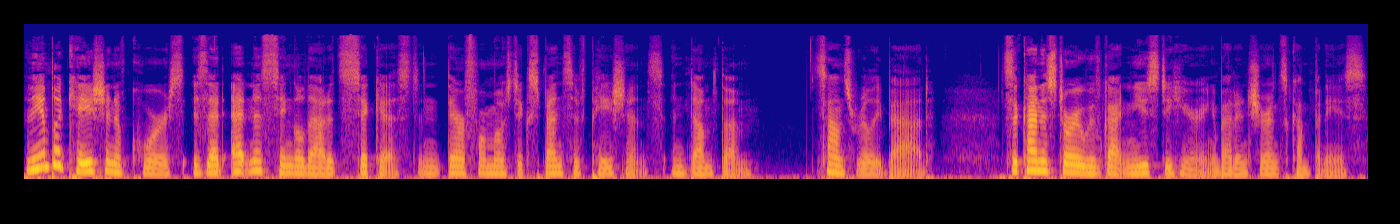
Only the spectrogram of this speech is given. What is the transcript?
And the implication, of course, is that Aetna singled out its sickest and therefore most expensive patients and dumped them. It sounds really bad. It's the kind of story we've gotten used to hearing about insurance companies.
